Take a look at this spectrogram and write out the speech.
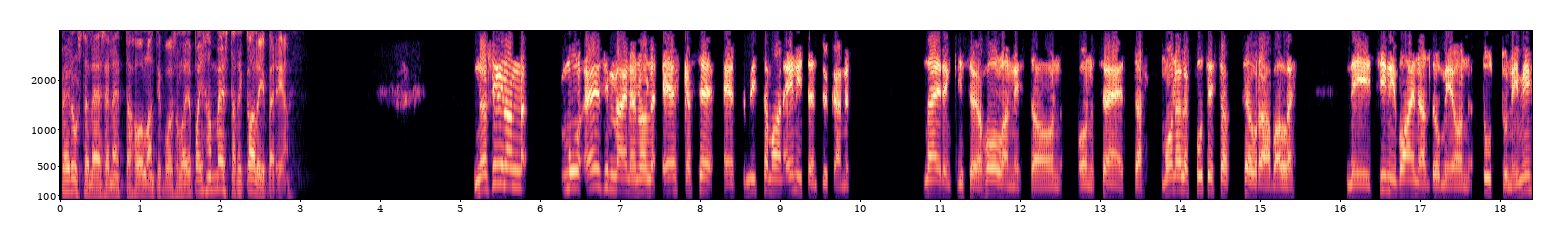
perustelee sen, että Hollanti voisi olla jopa ihan mestarikaliberia? No siinä on, mun ensimmäinen on ehkä se, että mistä mä oon eniten tykännyt näiden kisojen Hollannista on, on se, että monelle futista seuraavalle niin Gini Vainaldumi on tuttu nimi,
